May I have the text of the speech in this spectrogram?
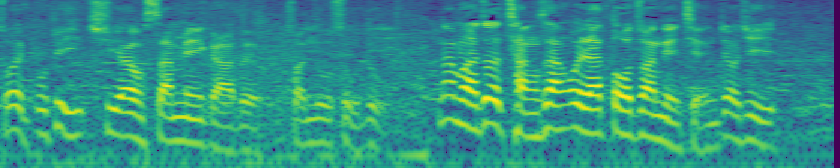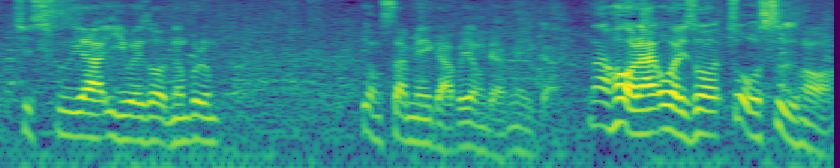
所以不必需要用三 mega 的传输速度。那么这个厂商为了多赚点钱，就去去施压，意味说能不能？用三 mega 不用两 mega，那后来我也说做事哈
